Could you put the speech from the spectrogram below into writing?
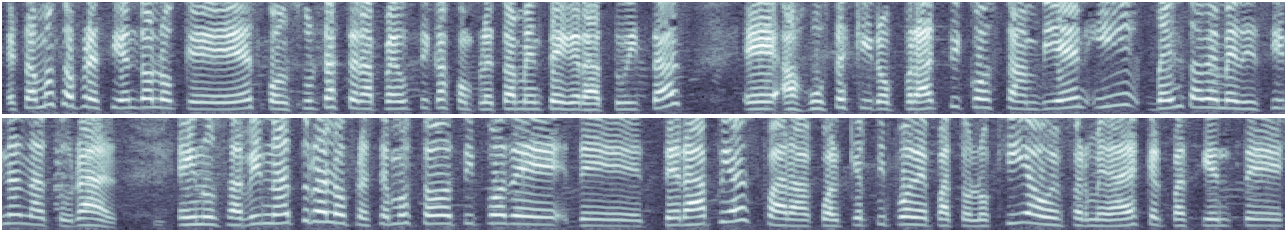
Estamos ofreciendo lo que es consultas terapéuticas completamente gratuitas, eh, ajustes quiroprácticos también y venta de medicina natural. En Nusavir Natural ofrecemos todo tipo de, terapias para cualquier tipo de patología o enfermedades que el paciente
